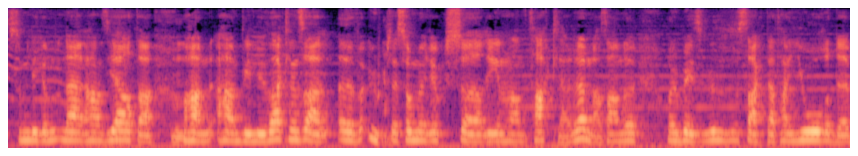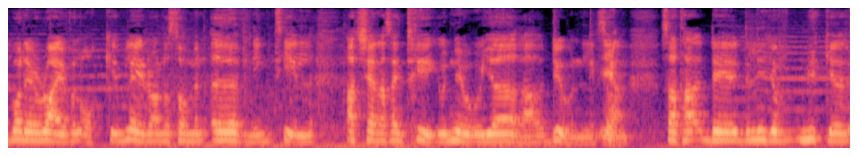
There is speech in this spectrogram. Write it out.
som ligger nära hans hjärta. Och han, han vill ju verkligen så här öva upp sig som en regissör innan han tacklade denna. Så han har- ju basically sagt att han gjorde både Arrival och Blade Runner som en övning till att känna sig trygg och nog att göra Dune liksom. Ja. Så att han, det, det ligger mycket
